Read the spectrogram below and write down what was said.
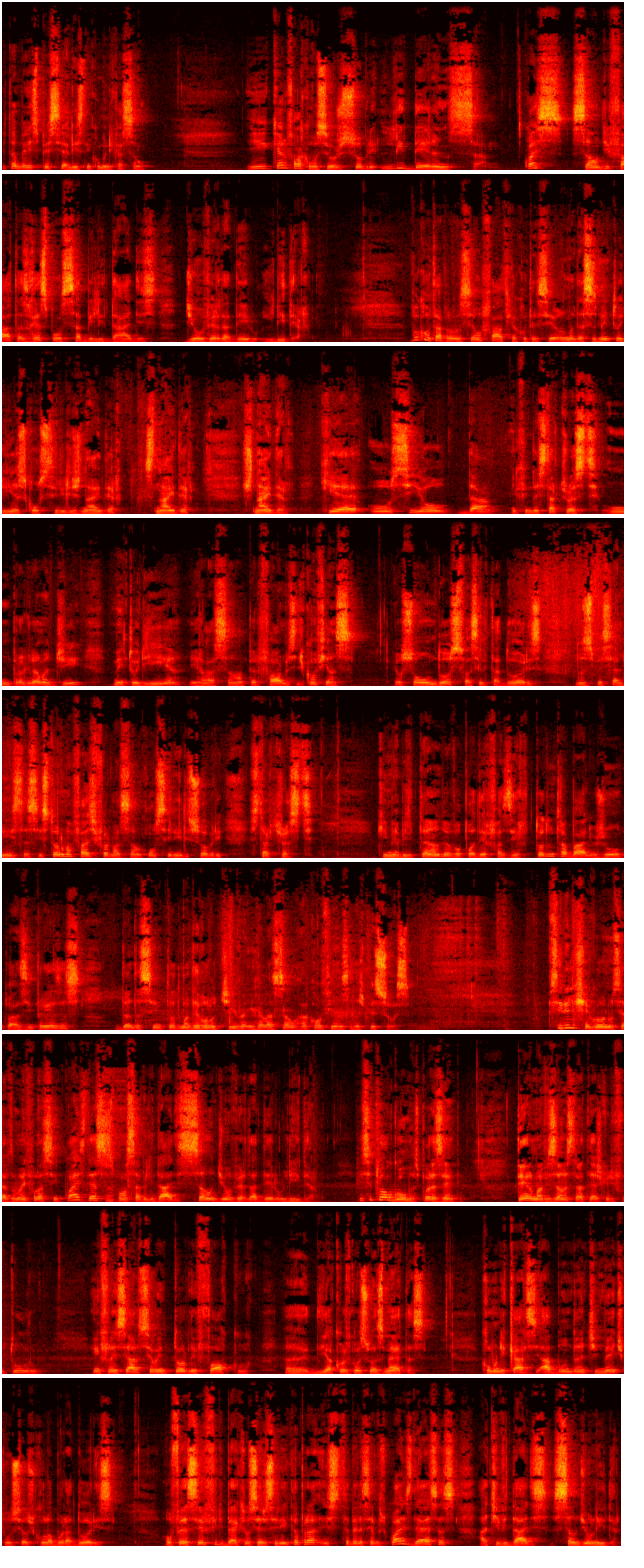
e também especialista em comunicação. E quero falar com você hoje sobre liderança. Quais são de fato as responsabilidades de um verdadeiro líder? Vou contar para você um fato que aconteceu numa dessas mentorias com Cyril Schneider, Schneider, Schneider, que é o CEO da, enfim, da Star Trust, um programa de mentoria em relação à performance de confiança. Eu sou um dos facilitadores, dos especialistas, estou numa fase de formação com o Cyril sobre Star Trust, que me habilitando eu vou poder fazer todo um trabalho junto às empresas, dando assim toda uma devolutiva em relação à confiança das pessoas. Cyril chegou num certo momento e falou assim: quais dessas responsabilidades são de um verdadeiro líder? E citou algumas, por exemplo, ter uma visão estratégica de futuro, influenciar seu entorno e foco de acordo com suas metas, comunicar-se abundantemente com seus colaboradores, oferecer feedback, ou seja, seria então para estabelecermos quais dessas atividades são de um líder.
